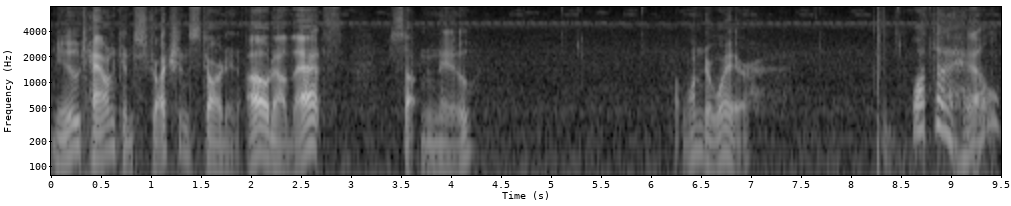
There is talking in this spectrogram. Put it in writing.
New town construction started. Oh, now that's something new. I wonder where. What the hell?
